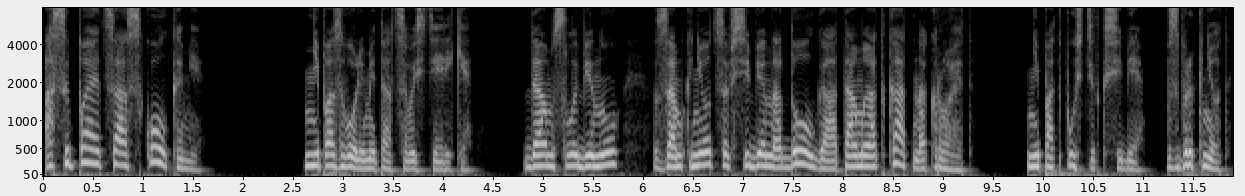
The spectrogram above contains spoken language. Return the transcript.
осыпается осколками. Не позволю метаться в истерике. Дам слабину, замкнется в себе надолго, а там и откат накроет. Не подпустит к себе, взбрыкнет.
